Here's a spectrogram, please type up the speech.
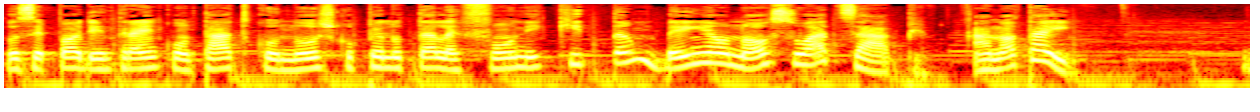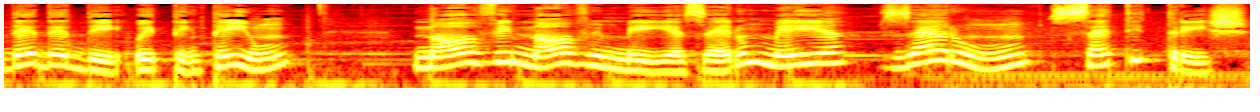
você pode entrar em contato conosco pelo telefone que também é o nosso WhatsApp. Anota aí: DDD 81 996060173.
